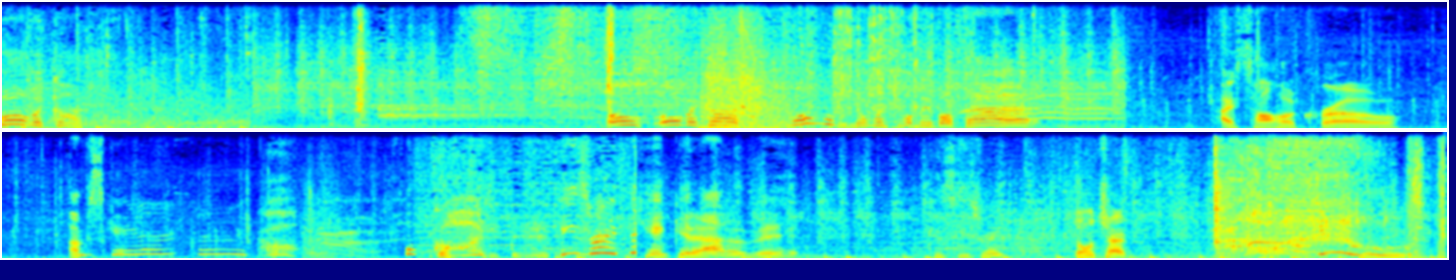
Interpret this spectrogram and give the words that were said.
Oh my god! Oh, oh my god! Whoa, no one told me about that! I saw a crow. I'm scared. Oh god! He's right there! Can't get out of it. Because he's right. Don't check. Dude!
